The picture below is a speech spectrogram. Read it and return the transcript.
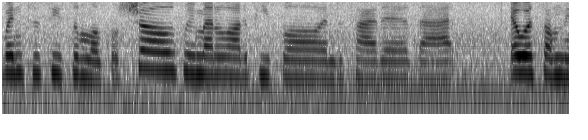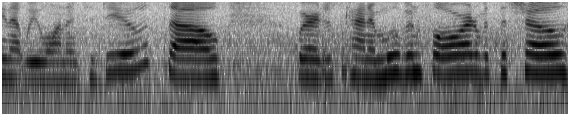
went to see some local shows. We met a lot of people and decided that it was something that we wanted to do. So we're just kind of moving forward with the show,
